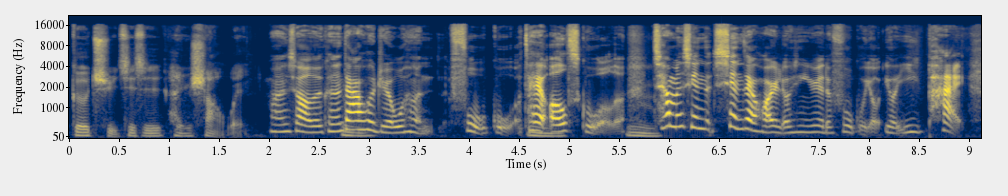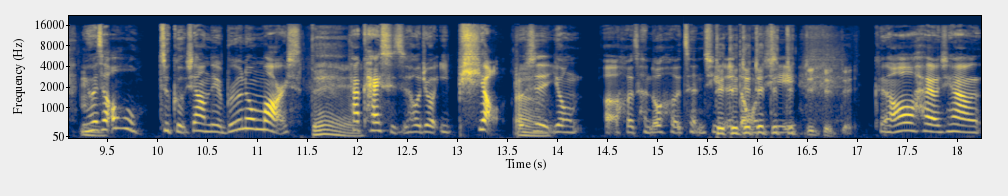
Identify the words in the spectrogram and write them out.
歌曲其实很少诶、欸。蛮少的，可能大家会觉得我很复古，嗯、太 old school 了。嗯、他们现在现在华语流行音乐的复古有有一派，嗯、你会知道哦，这个像那个 Bruno Mars，对，他开始之后就一票，就是用、呃合很多合成器的东西，对对对对对对对对。然后还有像《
